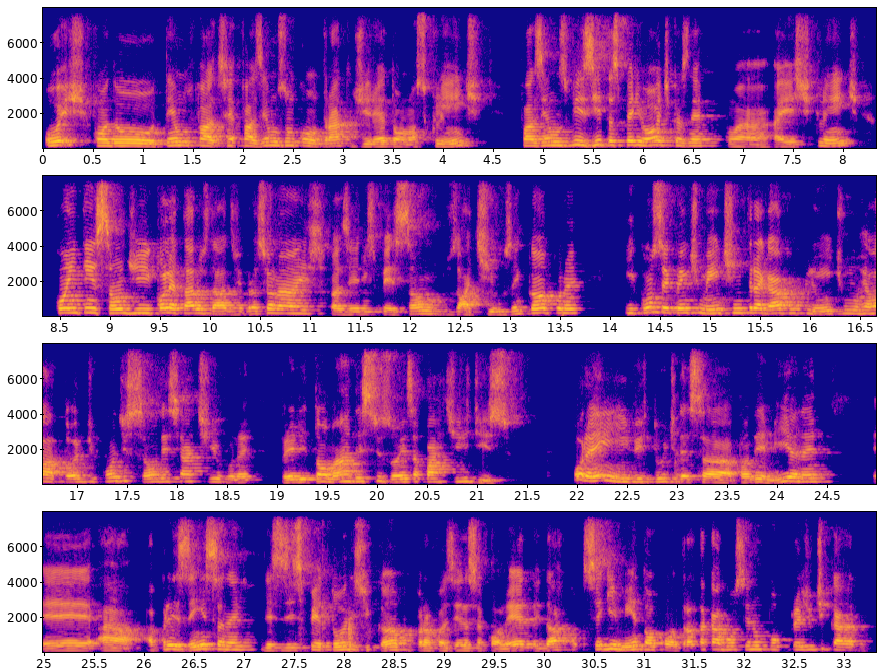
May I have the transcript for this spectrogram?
hoje, quando temos, fazemos um contrato direto ao nosso cliente, fazemos visitas periódicas né, a, a este cliente, com a intenção de coletar os dados vibracionais, fazer inspeção dos ativos em campo, né, e, consequentemente, entregar para o cliente um relatório de condição desse ativo, né, para ele tomar decisões a partir disso. Porém, em virtude dessa pandemia, né, é, a, a, presença né, desses inspetores de campo para fazer essa coleta e dar seguimento ao contrato acabou sendo um pouco prejudicada.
